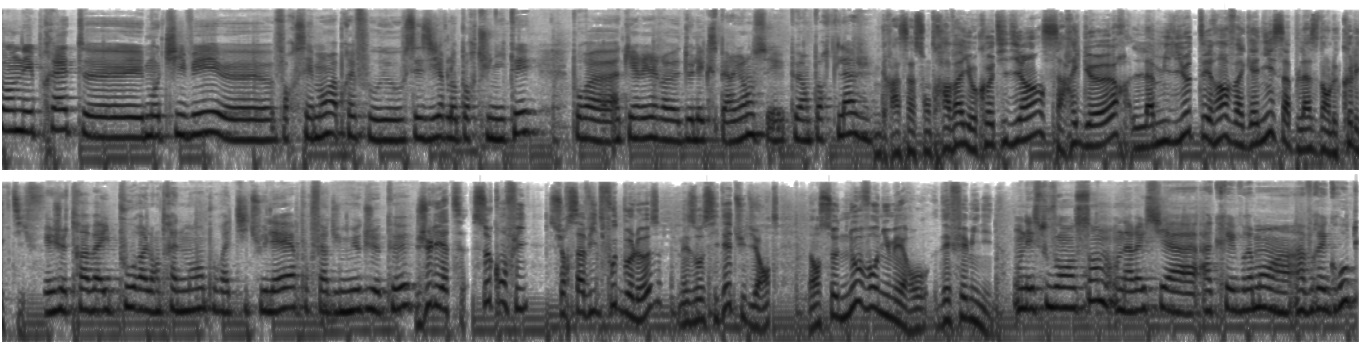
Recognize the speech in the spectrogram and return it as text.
Quand on est prête euh, et motivée, euh, forcément, après, il faut saisir l'opportunité pour euh, acquérir de l'expérience et peu importe l'âge. Grâce à son travail au quotidien, sa rigueur, la milieu de terrain va gagner sa place dans le collectif. Et je travaille pour à l'entraînement, pour être titulaire, pour faire du mieux que je peux. Juliette se confie sur sa vie de footballeuse, mais aussi d'étudiante, dans ce nouveau numéro des Féminines. On est souvent ensemble, on a réussi à, créer vraiment un, un vrai groupe.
